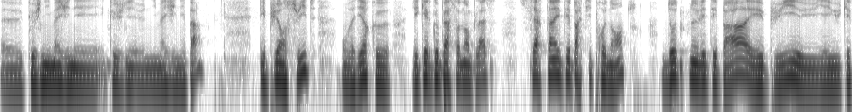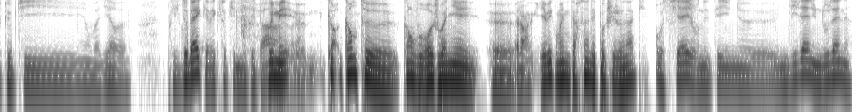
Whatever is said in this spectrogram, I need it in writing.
Euh, que je n'imaginais que je n'imaginais pas. Et puis ensuite, on va dire que les quelques personnes en place, certains étaient partie prenante, d'autres ne l'étaient pas, et puis il y a eu quelques petits, on va dire, euh, prises de bec avec ceux qui ne l'étaient pas. Oui, mais euh, quand, quand, quand, vous rejoignez, alors il y avait combien de personnes à l'époque chez Jonac? Au siège, on était une, une dizaine, une douzaine.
